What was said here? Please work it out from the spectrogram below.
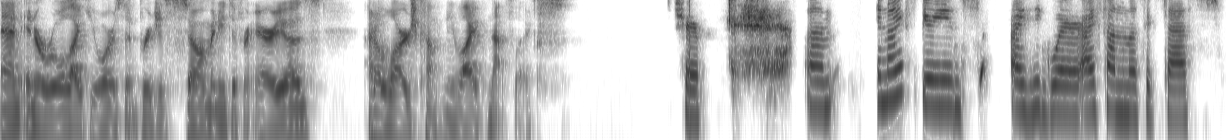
and in a role like yours that bridges so many different areas at a large company like Netflix? Sure. Um, in my experience, I think where I found the most success,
